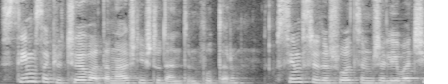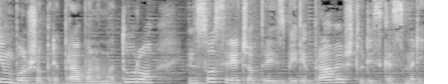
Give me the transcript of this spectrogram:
S tem zaključujeva današnji študenten futer. Vsem srednjošolcem želiva čim boljšo pripravo na maturo in vso srečo pri izbiri prave študijske smeri.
